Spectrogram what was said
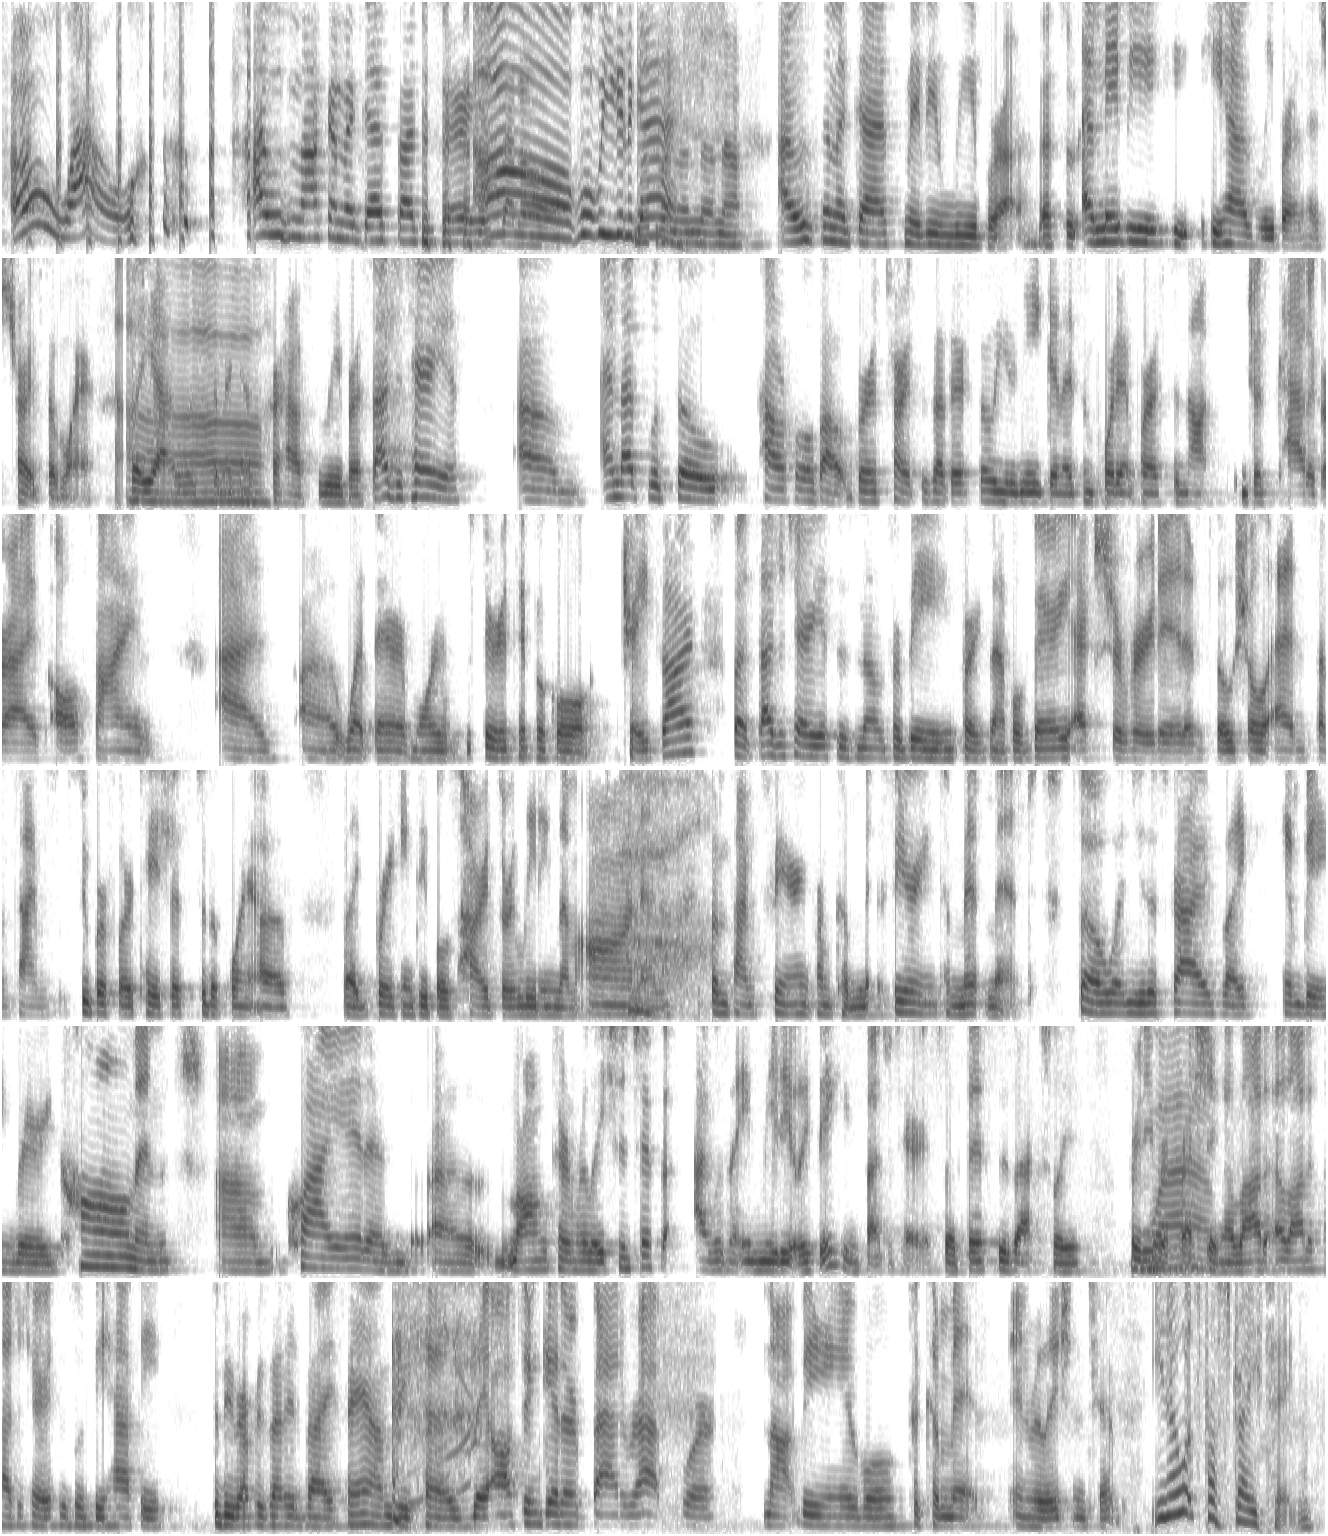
Oh, wow. I was not going to guess Sagittarius at all. Oh, what were you going to No, no, guess? No, no, no. I was gonna guess maybe Libra. That's what, and maybe he, he has Libra in his chart somewhere. But yeah, I was gonna guess Ah. perhaps Libra, Sagittarius, um, and that's what's so powerful about birth charts is that they're so unique, and it's important for us to not just categorize all signs as uh, what their more stereotypical traits are. But Sagittarius is known for being, for example, very extroverted and social, and sometimes super flirtatious to the point of like breaking people's hearts or leading them on, and sometimes fearing from commi- fearing commitment. So when you described like him being very calm and um, quiet and uh, long term relationships, I wasn't immediately thinking Sagittarius, but this is actually pretty Wow. refreshing. A lot, a lot of Sagittariuses would be happy to be represented by Sam because they often get a bad rap for not being able to commit in relationships. You know what's frustrating?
